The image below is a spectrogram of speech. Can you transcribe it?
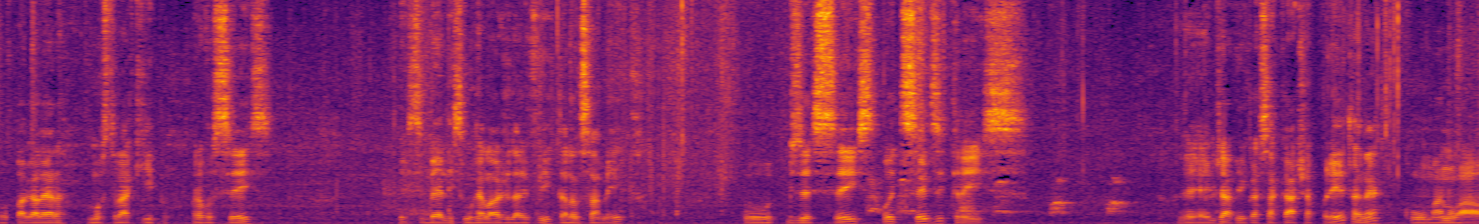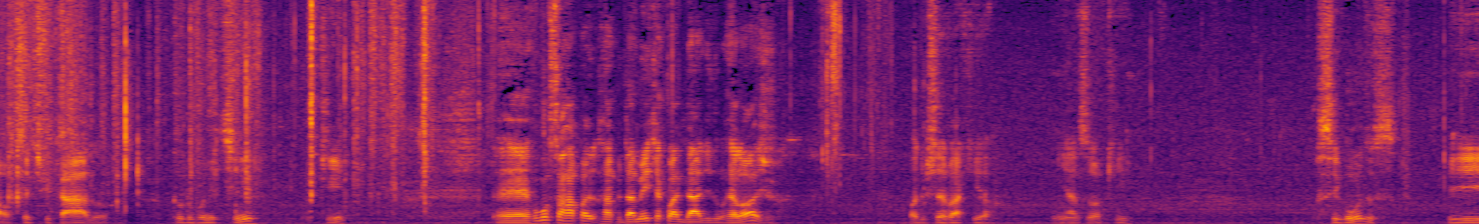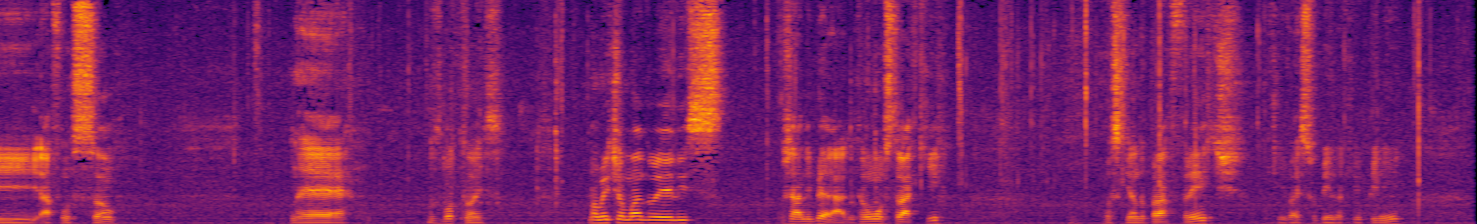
Vou pra galera mostrar aqui pra vocês. Esse belíssimo relógio da Invicta lançamento. O 16803 é, ele já vem com essa caixa preta né? Com manual certificado tudo bonitinho aqui. É, vou mostrar rap rapidamente a qualidade do relógio. Pode observar aqui ó. Em azul aqui. Segundos e a função é, dos botões. Normalmente eu mando eles já liberados. Então vou mostrar aqui, rosqueando para frente, que vai subindo aqui o pininho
